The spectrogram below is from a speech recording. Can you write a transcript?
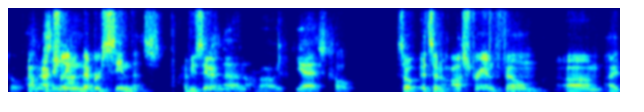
Cool. I've actually never seen this. Have you seen it? No, not really. Yeah, it's cool. So it's an Austrian film. Um, I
